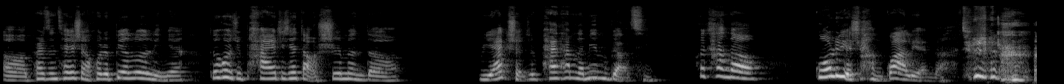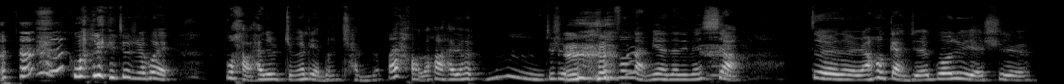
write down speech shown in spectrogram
呃 presentation 或者辩论里面，都会去拍这些导师们的 reaction，就拍他们的面部表情，会看到。郭律也是很挂脸的，就是 郭律就是会不好，他就整个脸都是沉的。哎，好的话他就会嗯，就是春风 满面在那边笑。对对对，然后感觉郭律也是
